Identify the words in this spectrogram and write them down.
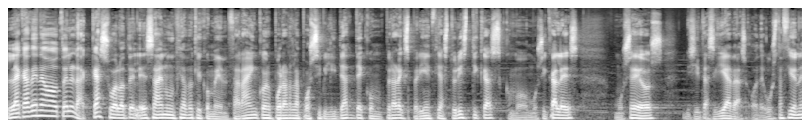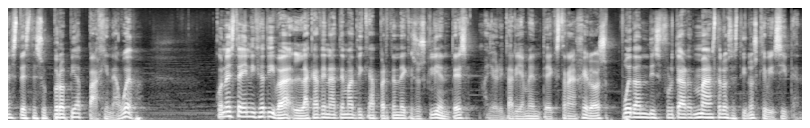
La cadena hotelera Casual Hoteles ha anunciado que comenzará a incorporar la posibilidad de comprar experiencias turísticas como musicales, museos, visitas guiadas o degustaciones desde su propia página web. Con esta iniciativa, la cadena temática pretende que sus clientes, mayoritariamente extranjeros, puedan disfrutar más de los destinos que visitan.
